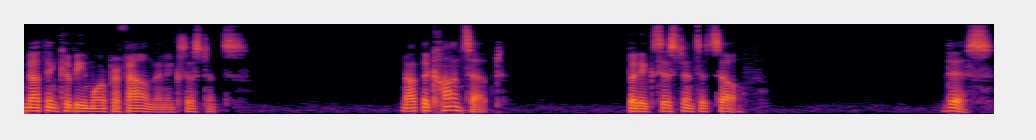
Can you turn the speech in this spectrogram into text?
Nothing could be more profound than existence not the concept, but existence itself. This,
